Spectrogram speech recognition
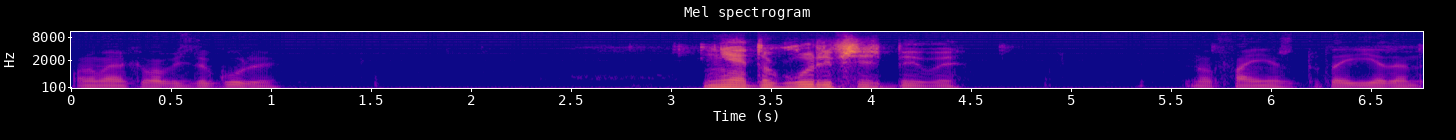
One mają chyba być do góry. Nie, do góry przecież były. No fajnie, że tutaj jeden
